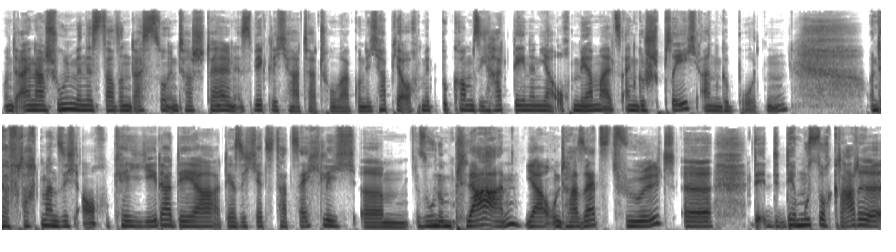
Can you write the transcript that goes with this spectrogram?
Und einer Schulministerin das zu unterstellen, ist wirklich harter Tobak. Und ich habe ja auch mitbekommen, sie hat denen ja auch mehrmals ein Gespräch angeboten. Und da fragt man sich auch, okay, jeder, der, der sich jetzt tatsächlich ähm, so einem Plan ja untersetzt fühlt, äh, der, der muss doch gerade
